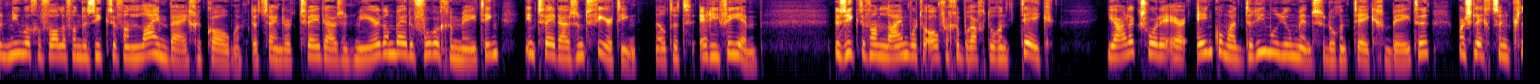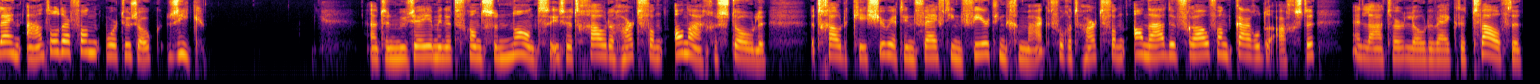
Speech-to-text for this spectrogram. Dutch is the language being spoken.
27.000 nieuwe gevallen van de ziekte van Lyme bijgekomen. Dat zijn er 2000 meer dan bij de vorige meting in 2014, meldt het RIVM. De ziekte van Lyme wordt overgebracht door een teek. Jaarlijks worden er 1,3 miljoen mensen door een teek gebeten, maar slechts een klein aantal daarvan wordt dus ook ziek. Uit een museum in het Franse Nantes is het gouden hart van Anna gestolen. Het gouden kistje werd in 1514 gemaakt voor het hart van Anna, de vrouw van Karel VIII en later Lodewijk XII.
